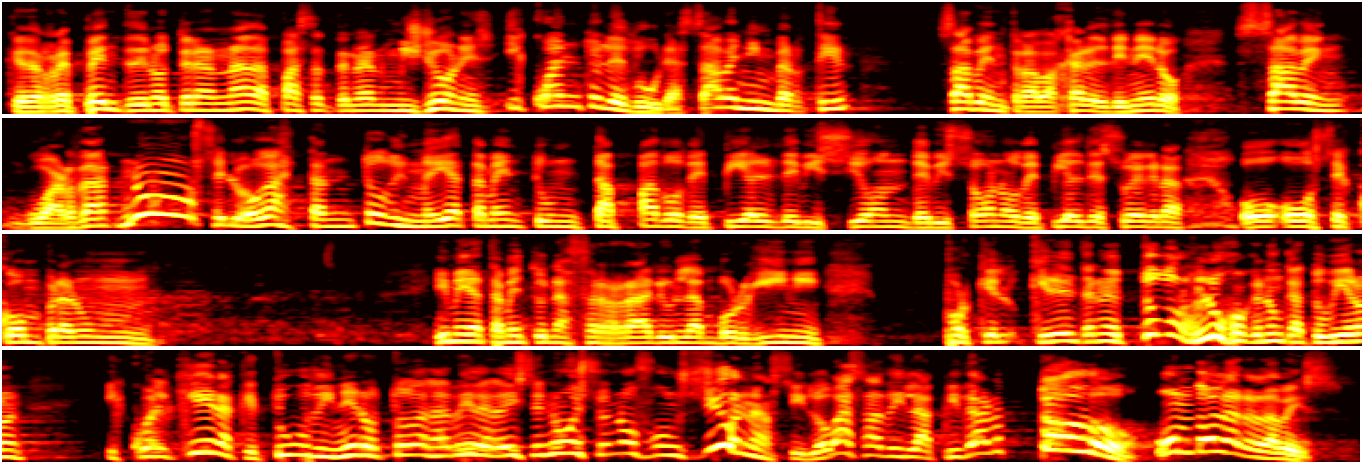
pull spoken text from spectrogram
que de repente de no tener nada pasa a tener millones. ¿Y cuánto le dura? ¿Saben invertir? ¿Saben trabajar el dinero? ¿Saben guardar? No, se lo gastan todo inmediatamente, un tapado de piel de visión, de bisón o de piel de suegra, o se compran un, inmediatamente una Ferrari, un Lamborghini, porque quieren tener todos los lujos que nunca tuvieron. Y cualquiera que tuvo dinero toda la vida le dice, no, eso no funciona así, lo vas a dilapidar todo, un dólar a la vez.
